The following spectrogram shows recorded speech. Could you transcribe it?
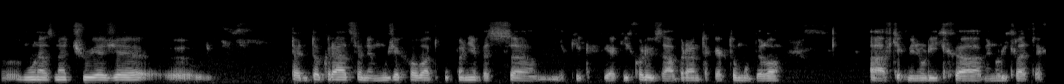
mu naznačuje, že e, tentokrát se nemůže chovat úplně bez jakých, jakýchkoliv zábran, tak jak tomu bylo v těch minulých, minulých letech.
